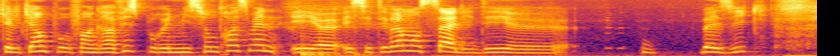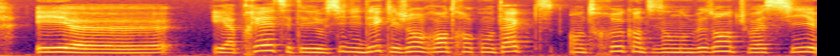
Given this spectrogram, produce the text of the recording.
quelqu'un pour enfin un graphiste pour une mission de trois semaines et, euh, et c'était vraiment ça l'idée euh, basique et euh, et après, c'était aussi l'idée que les gens rentrent en contact entre eux quand ils en ont besoin. Tu vois, si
